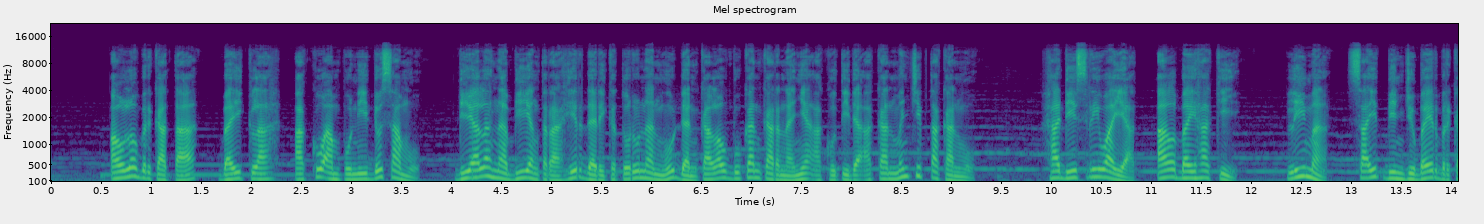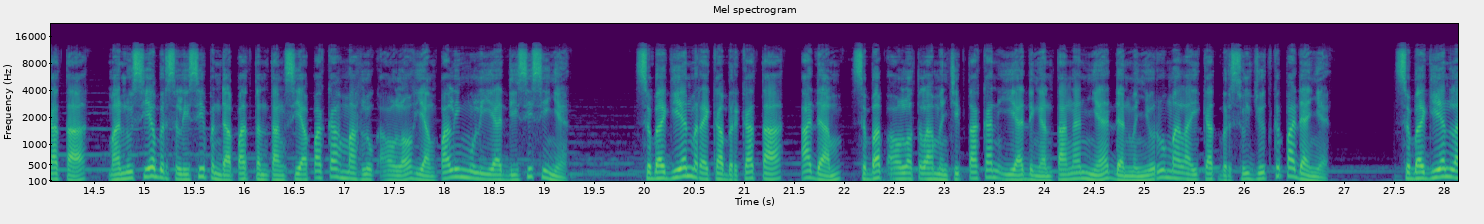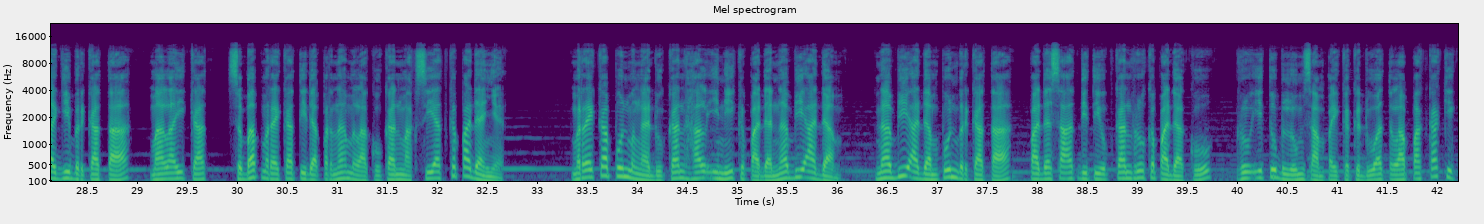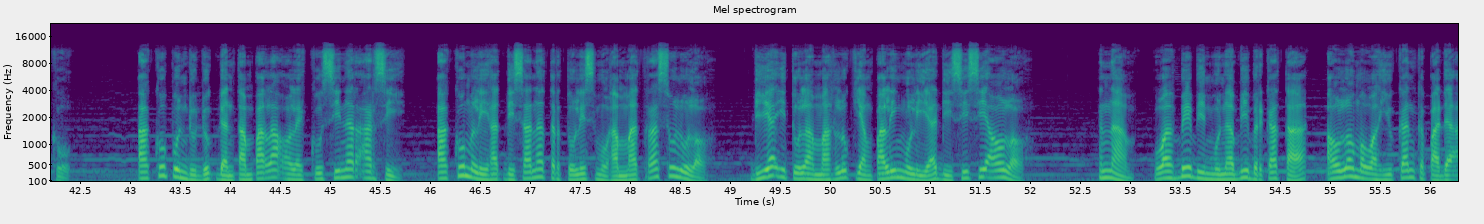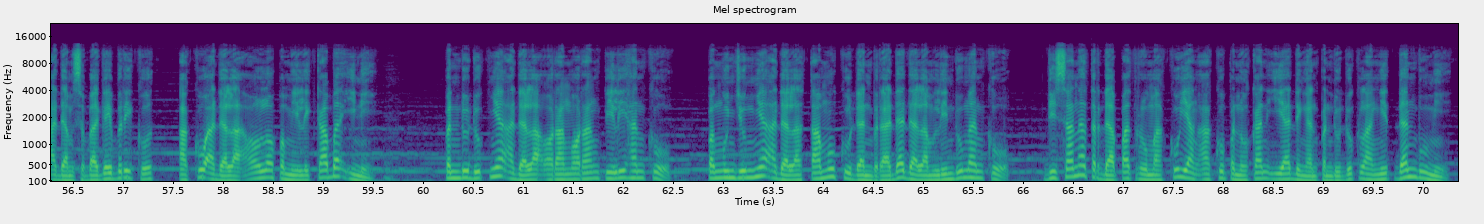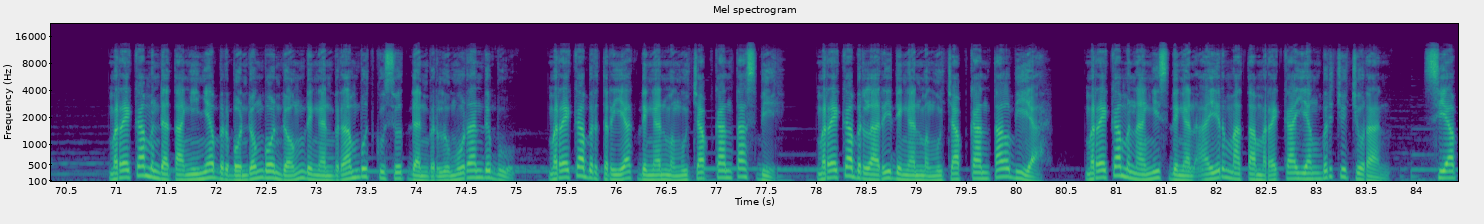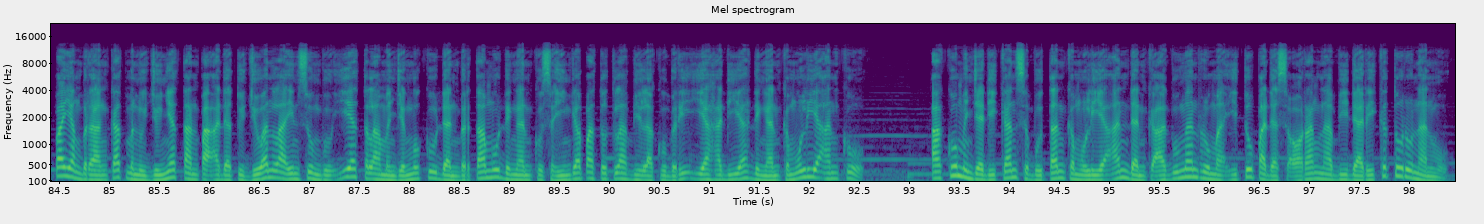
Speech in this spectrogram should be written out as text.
Allah berkata, Baiklah, aku ampuni dosamu. Dialah nabi yang terakhir dari keturunanmu dan kalau bukan karenanya aku tidak akan menciptakanmu. Hadis Riwayat Al-Baihaqi 5. Said bin Jubair berkata, manusia berselisih pendapat tentang siapakah makhluk Allah yang paling mulia di sisinya. Sebagian mereka berkata, Adam, sebab Allah telah menciptakan ia dengan tangannya dan menyuruh malaikat bersujud kepadanya. Sebagian lagi berkata, malaikat, sebab mereka tidak pernah melakukan maksiat kepadanya. Mereka pun mengadukan hal ini kepada Nabi Adam. Nabi Adam pun berkata, pada saat ditiupkan ruh kepadaku, ruh itu belum sampai ke kedua telapak kakiku. Aku pun duduk dan tampaklah olehku sinar arsi. Aku melihat di sana tertulis Muhammad Rasulullah. Dia itulah makhluk yang paling mulia di sisi Allah. 6. Wahbe bin Munabi berkata, Allah mewahyukan kepada Adam sebagai berikut, Aku adalah Allah pemilik Ka'bah ini. Penduduknya adalah orang-orang pilihanku. Pengunjungnya adalah tamuku dan berada dalam lindunganku. Di sana terdapat rumahku yang aku penuhkan ia dengan penduduk langit dan bumi. Mereka mendatanginya berbondong-bondong dengan berambut kusut dan berlumuran debu. Mereka berteriak dengan mengucapkan tasbih. Mereka berlari dengan mengucapkan talbiyah. Mereka menangis dengan air mata mereka yang bercucuran. Siapa yang berangkat menujunya tanpa ada tujuan lain sungguh ia telah menjengukku dan bertamu denganku sehingga patutlah bila ku beri ia hadiah dengan kemuliaanku. Aku menjadikan sebutan kemuliaan dan keagungan rumah itu pada seorang nabi dari keturunanmu.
